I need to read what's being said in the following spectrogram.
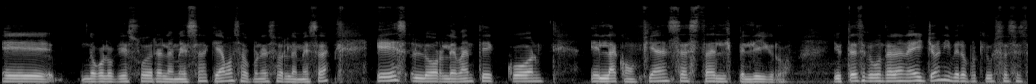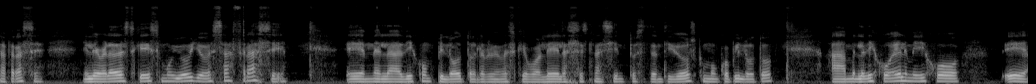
eh, lo coloqué sobre la mesa, que vamos a poner sobre la mesa, es lo relevante con en la confianza está el peligro. Y ustedes se preguntarán, hey Johnny, pero ¿por qué usas esa frase? Y la verdad es que es muy obvio, esa frase eh, me la dijo un piloto la primera vez que volé la Cessna 172 como copiloto. Ah, me la dijo él, me dijo, eh,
